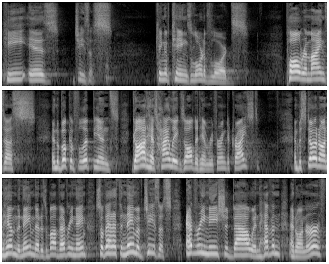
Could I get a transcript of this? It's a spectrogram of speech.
he is Jesus, King of kings, Lord of lords. Paul reminds us in the book of Philippians God has highly exalted him, referring to Christ and bestowed on him the name that is above every name, so that at the name of Jesus, every knee should bow in heaven and on earth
